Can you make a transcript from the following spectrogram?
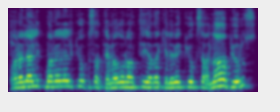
paralellik paralellik yoksa temel orantı ya da kelebek yoksa ne yapıyoruz?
